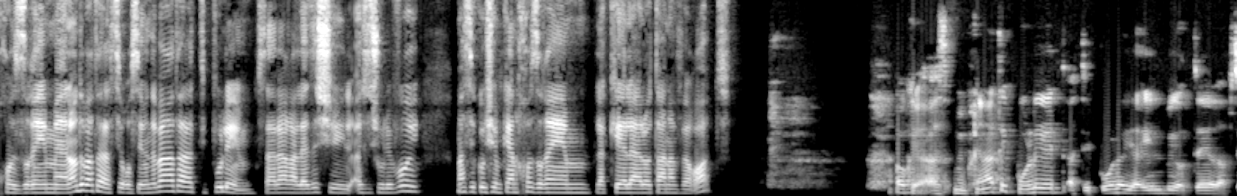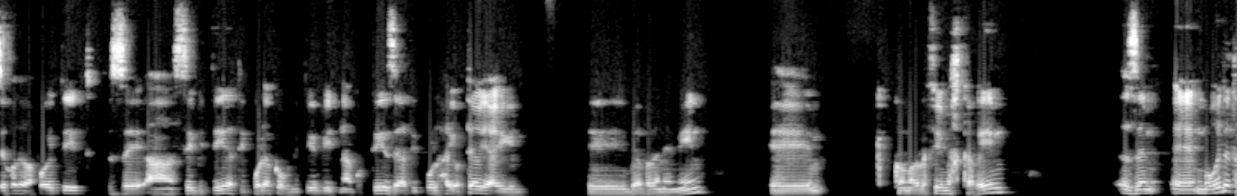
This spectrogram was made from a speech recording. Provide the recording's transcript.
חוזרים, אני לא מדברת על הסירוסים, אני מדברת על הטיפולים, בסדר? על איזשהו, איזשהו ליווי, מה הסיכוי שהם כן חוזרים לכלא על אותן עבירות? אוקיי, okay, אז מבחינה טיפולית, הטיפול היעיל ביותר, הפסיכותרפויטית, זה ה-CBT, הטיפול הקוגניטיבי התנהגותי, זה הטיפול היותר יעיל אה, בעברייני מין. אה, כלומר, לפי מחקרים, זה אה, מוריד את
